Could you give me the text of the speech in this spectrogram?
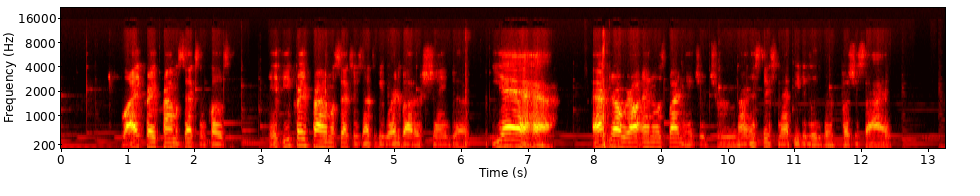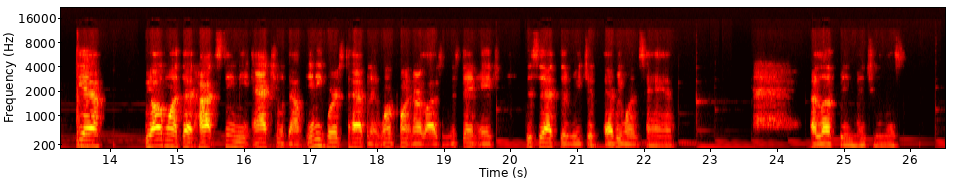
why crave primal sex in closing? If you crave primal sex, there's nothing to be worried about or ashamed of. Yeah. After all, we're all animals by nature, true, and our instincts cannot be deleted or pushed aside. Yeah, we all want that hot, steamy action without any words to happen at one point in our lives. In this day and age, this is at the reach of everyone's hand. I love being mentioning this.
